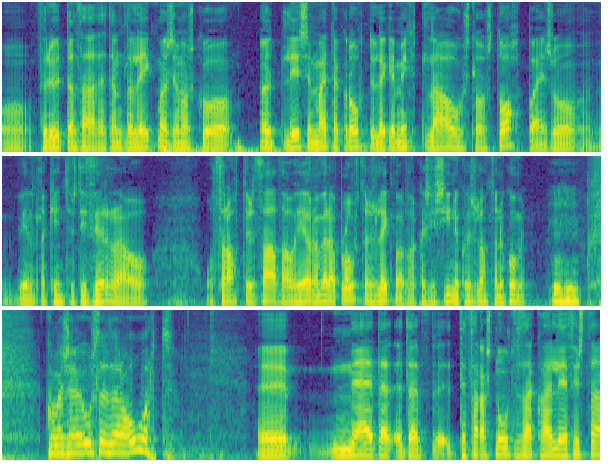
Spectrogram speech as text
og fyrir utan það, þetta er náttúrulega leikmar sem að sko öll lið sem mæta gróttu leggja mikla áherslu á að stoppa eins og við náttúrulega kynntust í fyrra og, og þráttur það þá hefur hann verið að blósta þessu leikmar og þá kannski sína hversu langt hann er komin komið þessi úslega þeirra óvart nei, þetta, fara að snúti það hvaða liði fyrsta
